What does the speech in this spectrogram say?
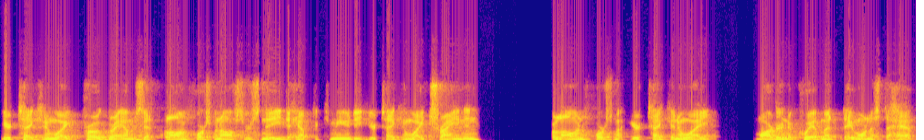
You're taking away programs that law enforcement officers need to help the community. You're taking away training for law enforcement. You're taking away modern equipment. They want us to have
